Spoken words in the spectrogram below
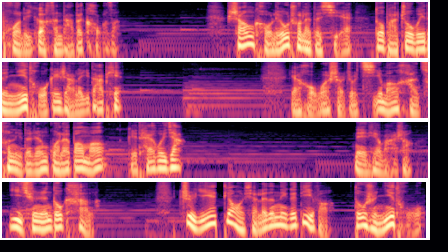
破了一个很大的口子，伤口流出来的血都把周围的泥土给染了一大片。然后我婶就急忙喊村里的人过来帮忙给抬回家。那天晚上一群人都看了，志爷爷掉下来的那个地方。都是泥土，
